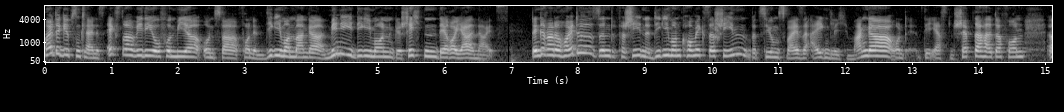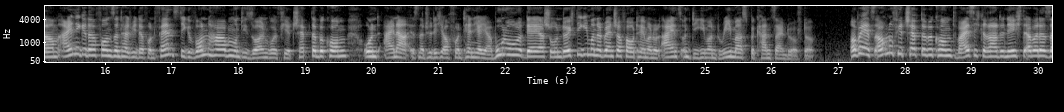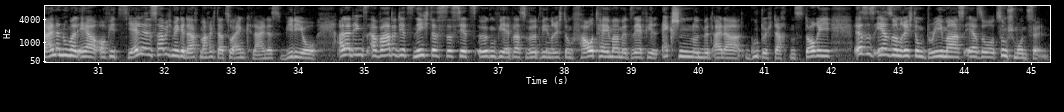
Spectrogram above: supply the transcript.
Heute gibt es ein kleines Extra-Video von mir und zwar von dem Digimon-Manga Mini Digimon Geschichten der Royal Knights. Denn gerade heute sind verschiedene Digimon-Comics erschienen, beziehungsweise eigentlich Manga und die ersten Chapter halt davon. Ähm, einige davon sind halt wieder von Fans, die gewonnen haben und die sollen wohl vier Chapter bekommen. Und einer ist natürlich auch von Tenya Yabuno, der ja schon durch Digimon Adventure V-Tamer 01 und Digimon Dreamers bekannt sein dürfte. Ob er jetzt auch nur vier Chapter bekommt, weiß ich gerade nicht, aber da seiner nun mal eher offiziell ist, habe ich mir gedacht, mache ich dazu ein kleines Video. Allerdings erwartet jetzt nicht, dass das jetzt irgendwie etwas wird wie in Richtung V-Tamer mit sehr viel Action und mit einer gut durchdachten Story. Es ist eher so in Richtung Dreamers, eher so zum Schmunzeln.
